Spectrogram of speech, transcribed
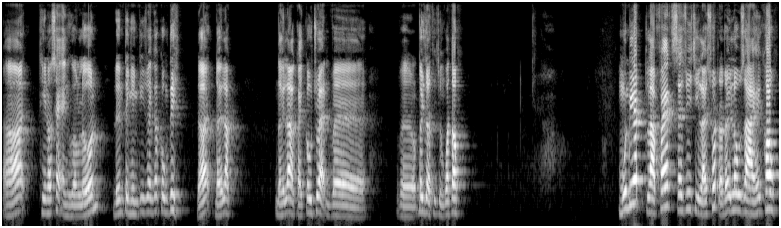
đấy, thì nó sẽ ảnh hưởng lớn đến tình hình kinh doanh các công ty. Đấy, đấy là đấy là cái câu chuyện về về bây giờ thị trường quan tâm. Muốn biết là Fed sẽ duy trì lãi suất ở đây lâu dài hay không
